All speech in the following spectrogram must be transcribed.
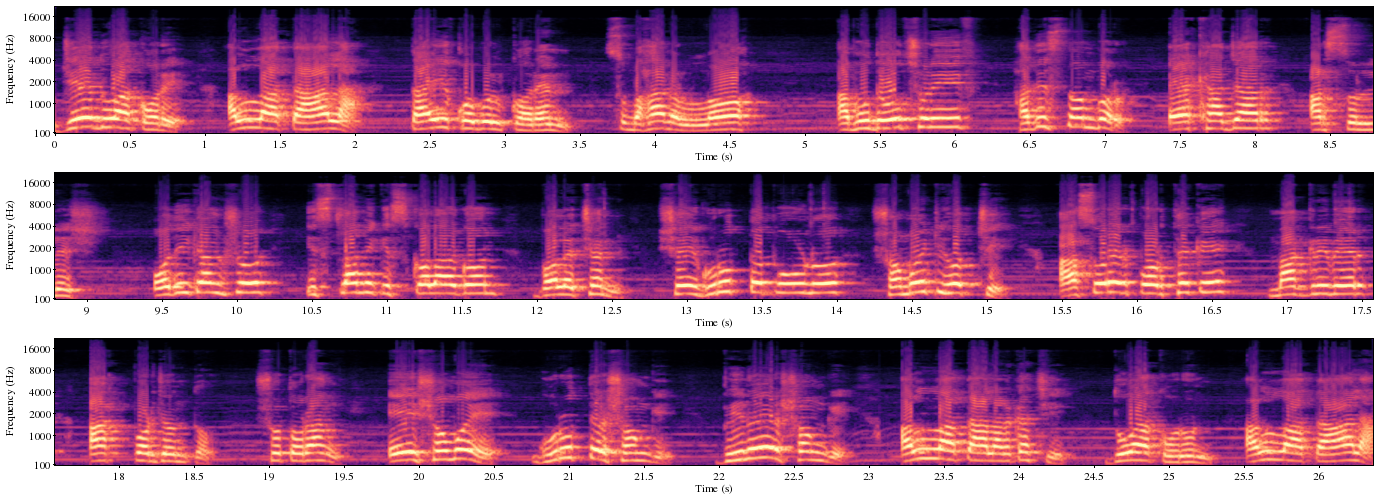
যে দোয়া করে আল্লাহ তাআলা তাই কবুল করেন। সুবাহান আল্লাহ আবু দৌদ শরীফ, হাদিস নম্বর এক হাজার আটচল্লিশ। অধিকাংশ ইসলামিক স্কলারগণ বলেছেন, সেই গুরুত্বপূর্ণ সময়টি হচ্ছে আসরের পর থেকে মাগরিবের আগ পর্যন্ত। সুতরাং এই সময়ে গুরুত্বের সঙ্গে, বিনয়ের সঙ্গে আল্লাহ তাআলার কাছে দোয়া করুন। আল্লাহ তাআলা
